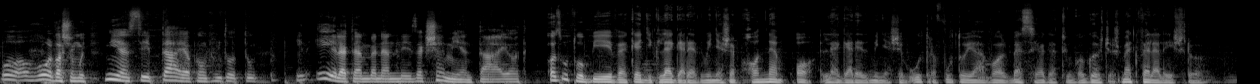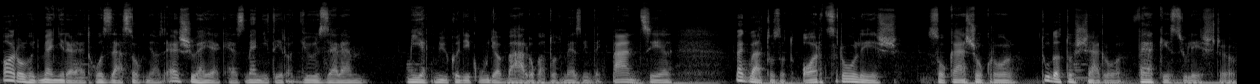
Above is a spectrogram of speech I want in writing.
ol- olvasom, hogy milyen szép tájakon futottunk. Én életemben nem nézek semmilyen tájat. Az utóbbi évek egyik legeredményesebb, ha nem a legeredményesebb ultrafutójával beszélgetünk a görcsös megfelelésről, arról, hogy mennyire lehet hozzászokni az első helyekhez, mennyit ér a győzelem, miért működik úgy a válogatott mez, mint egy páncél, megváltozott arcról és szokásokról, tudatosságról, felkészülésről,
